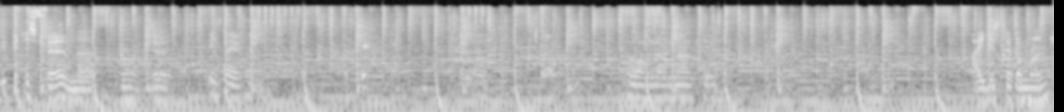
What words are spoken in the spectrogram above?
You could just firm that. Yeah, do it. he's no. Oh, I'm not monkey. I just took a munch.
